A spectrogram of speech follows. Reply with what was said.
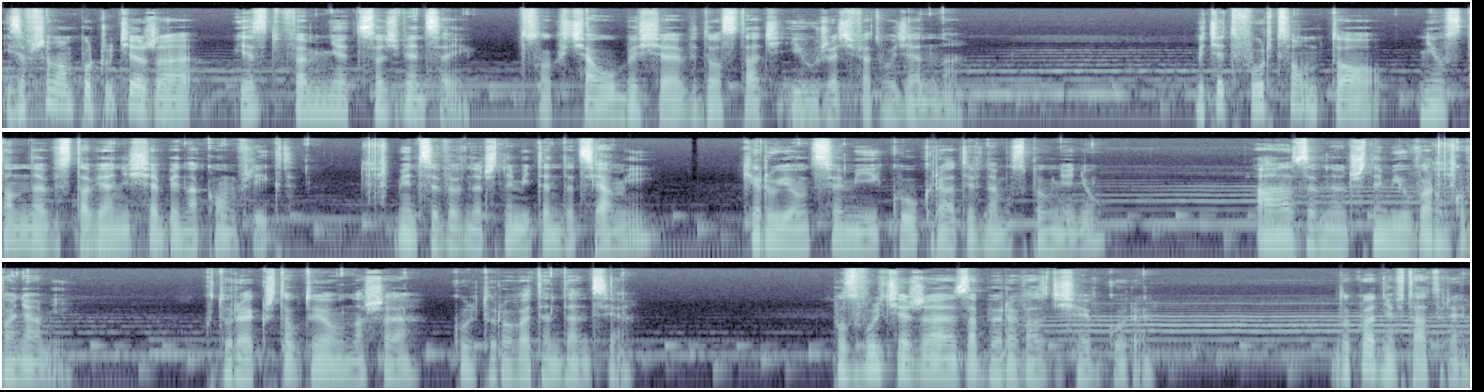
I zawsze mam poczucie, że jest we mnie coś więcej, co chciałoby się wydostać i ujrzeć światło dzienne. Bycie twórcą to nieustanne wystawianie siebie na konflikt między wewnętrznymi tendencjami kierującymi ku kreatywnemu spełnieniu, a zewnętrznymi uwarunkowaniami, które kształtują nasze kulturowe tendencje. Pozwólcie, że zabiorę Was dzisiaj w góry. Dokładnie w Tatry,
